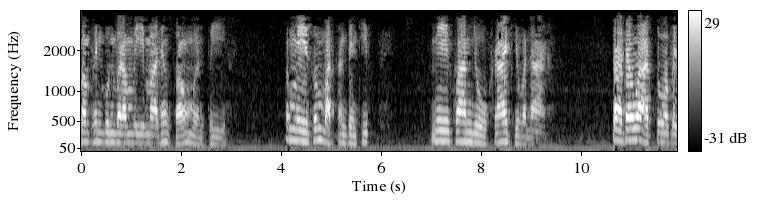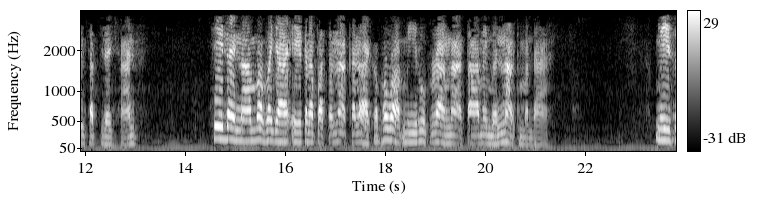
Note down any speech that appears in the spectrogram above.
บำเพ็ญบุญบารมีมาทั้งสองหมื่นปี ก็มีสมบัติอันเป็นทิพย์มีความอยู่คล้ายเทวดา แต่ได้ว่าตัวเป็นสัตว์เดรัจฉาน ที่ได้นามว่าพญาเอกรปัตตนาคราชก็เพราะว่ามีรูปร่างหน้าตาไม่เหมือนนาคธรรมดา มีส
